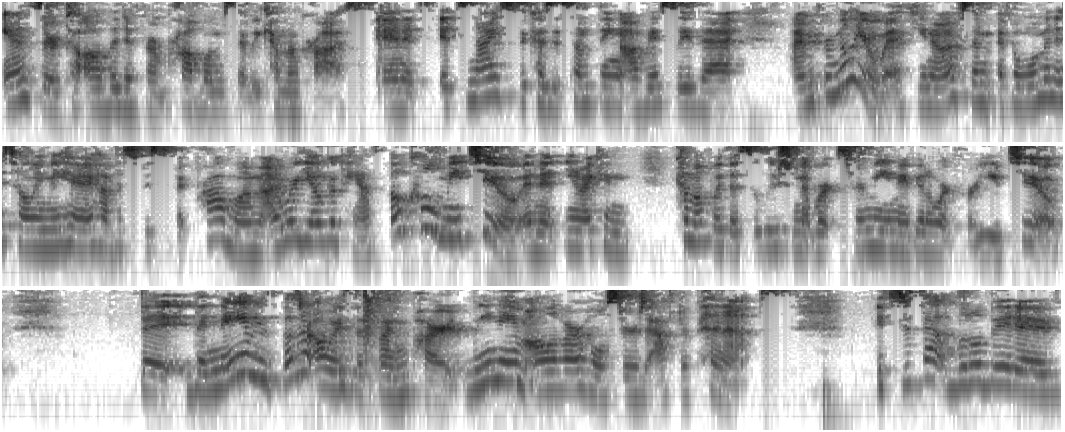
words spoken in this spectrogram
answer to all the different problems that we come across. And it's, it's nice because it's something obviously that I'm familiar with. You know, if some, if a woman is telling me, Hey, I have this specific problem, I wear yoga pants. Oh, cool. Me too. And it, you know, I can come up with a solution that works for me. Maybe it'll work for you too. The, the names, those are always the fun part. We name all of our holsters after pinups. It's just that little bit of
